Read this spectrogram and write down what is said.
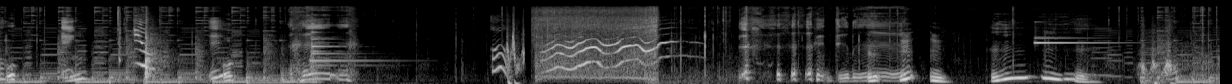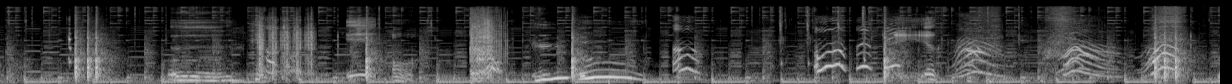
Oh. Mm. Oh. Did it. Mm -mm. Oh. Oh. Oh. 짜라. 으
